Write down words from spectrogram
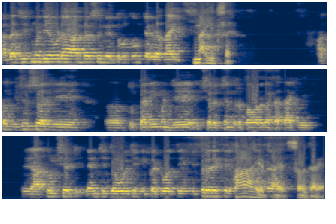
कदाचित म्हणजे एवढा अभ्यासू नेतृत्व तुमच्याकडे नाहीच. नाहीच आहे. आता विजू सर हे तुतारी म्हणजे शरदचंद्र पवार गटात आहे ते अतुल शेठ यांचे जवळचे निकटवर्ती मित्र देखील हा आहेत आहेत सहकार्य.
